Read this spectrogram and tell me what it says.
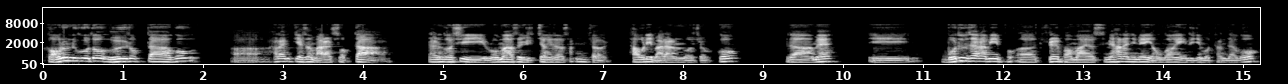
그 어느 누구도 의롭다고 어, 하나님께서 말할 수 없다라는 것이 로마서 1장에서 3절 바울이 말하는 것이었고 그 다음에 이 모든 사람이 어, 죄를 범하였으면 하나님의 영광에 이르지 못한다고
